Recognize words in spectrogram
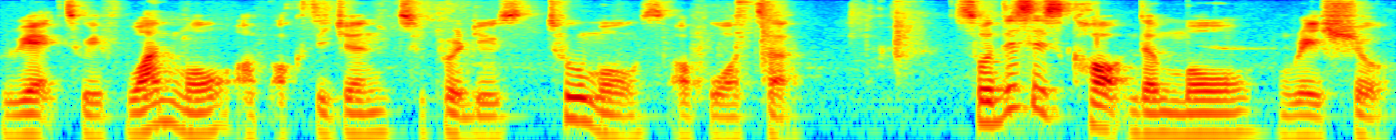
react with 1 mole of oxygen to produce 2 moles of water. So this is called the mole ratio.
